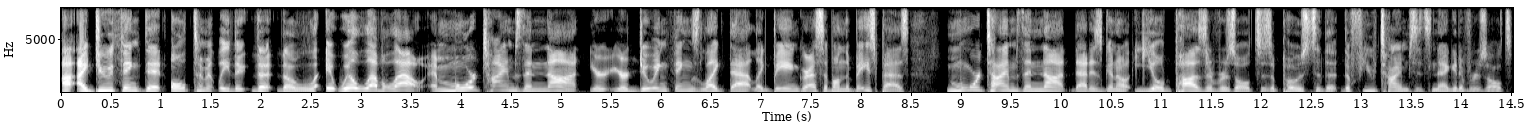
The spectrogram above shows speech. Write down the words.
I, I do think that ultimately the, the, the it will level out. And more times than not, you're, you're doing things like that, like being aggressive on the base pass. More times than not, that is going to yield positive results as opposed to the, the few times it's negative results.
